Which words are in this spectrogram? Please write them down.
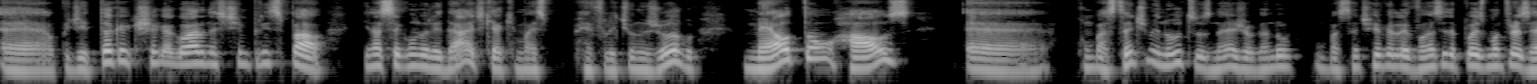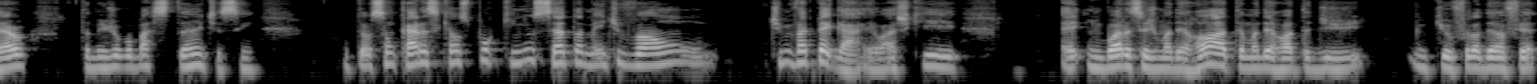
é, o PJ Tucker que chega agora nesse time principal. E na segunda unidade, que é a que mais refletiu no jogo, Melton, House, é, com bastante minutos, né? Jogando com bastante relevância, e depois Montrezl também jogou bastante, assim. Então são caras que aos pouquinhos certamente vão. O time vai pegar. Eu acho que é, embora seja uma derrota, é uma derrota de, em que o Philadelphia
